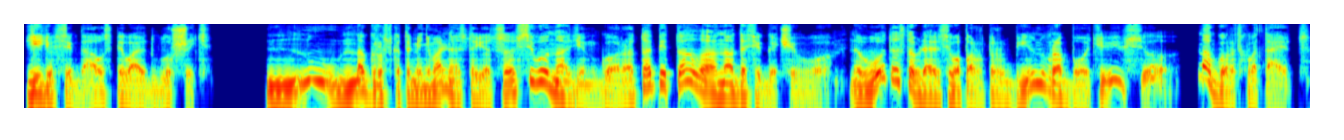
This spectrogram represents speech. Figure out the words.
Ее всегда успевают глушить. Ну, нагрузка-то минимальная остается, всего на один город, а питала она дофига чего. Вот оставляю всего пару турбин в работе, и все, на город хватает.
